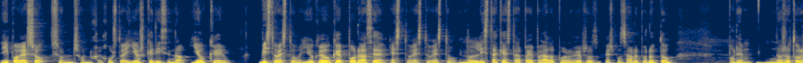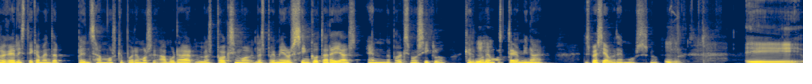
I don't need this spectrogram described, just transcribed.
Y por eso son, son justo ellos que dicen, no, yo creo, visto esto, yo creo que puedo hacer esto, esto, esto. En la lista que está preparada por el responsable del producto, nosotros realísticamente pensamos que podemos abordar los próximos, las primeros cinco tareas en el próximo ciclo, que podemos terminar. Después ya veremos. ¿no? Eh,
